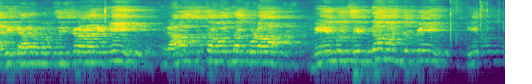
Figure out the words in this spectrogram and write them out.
అధికారంలోకి తీసుకురావడానికి రాష్ట్రం అంతా కూడా మేము సిద్ధం అని చెప్పి ఈ రోజు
